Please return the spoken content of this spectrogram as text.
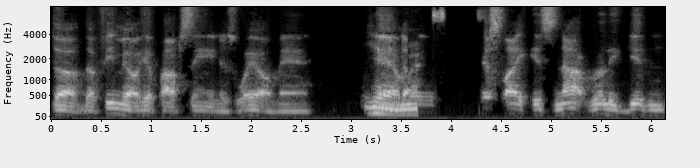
the the female hip hop scene as well, man. Yeah, and, uh, man. Uh, it's like it's not really getting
